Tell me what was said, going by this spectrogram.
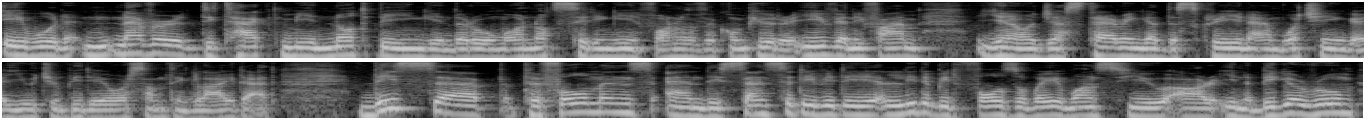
it would never detect me not being in the room or not sitting in front of the computer, even if I'm, you know, just staring at the screen and watching a YouTube video or something like that. This uh, performance and the sensitivity a little bit falls away once you are in a bigger room.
